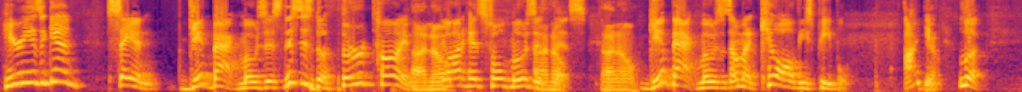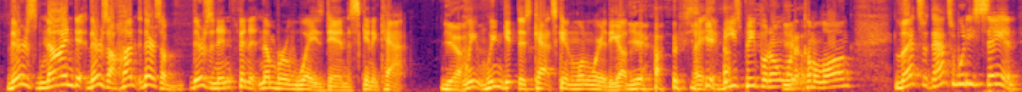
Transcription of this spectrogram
Here he is again saying, "Get back, Moses. This is the third time I know. God has told Moses I know, this." I know. Get back, Moses. I'm going to kill all these people. I can look. There's nine. There's a hundred. There's a. There's an infinite number of ways, Dan, to skin a cat. Yeah. we, we can get this cat skin one way or the other. Yeah, yeah. If these people don't want Yeah. to come along, that's that's what he's saying.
